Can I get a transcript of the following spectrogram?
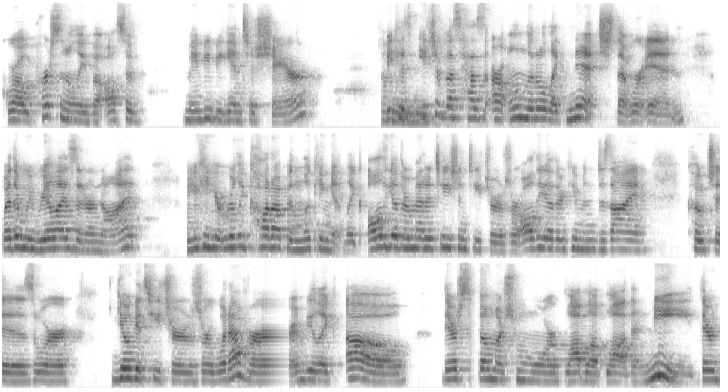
grow personally, but also maybe begin to share because mm. each of us has our own little like niche that we're in, whether we realize it or not. You can get really caught up in looking at like all the other meditation teachers or all the other human design coaches or yoga teachers or whatever and be like, oh, there's so much more blah, blah, blah than me. They're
